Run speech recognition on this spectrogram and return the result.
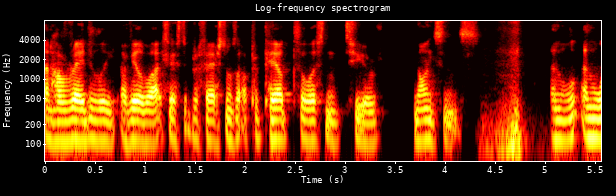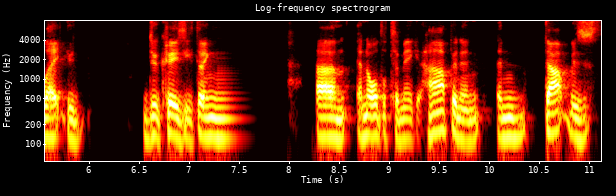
and have readily available access to professionals that are prepared to listen to your nonsense and, and let you do crazy things um, in order to make it happen. And, and that was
